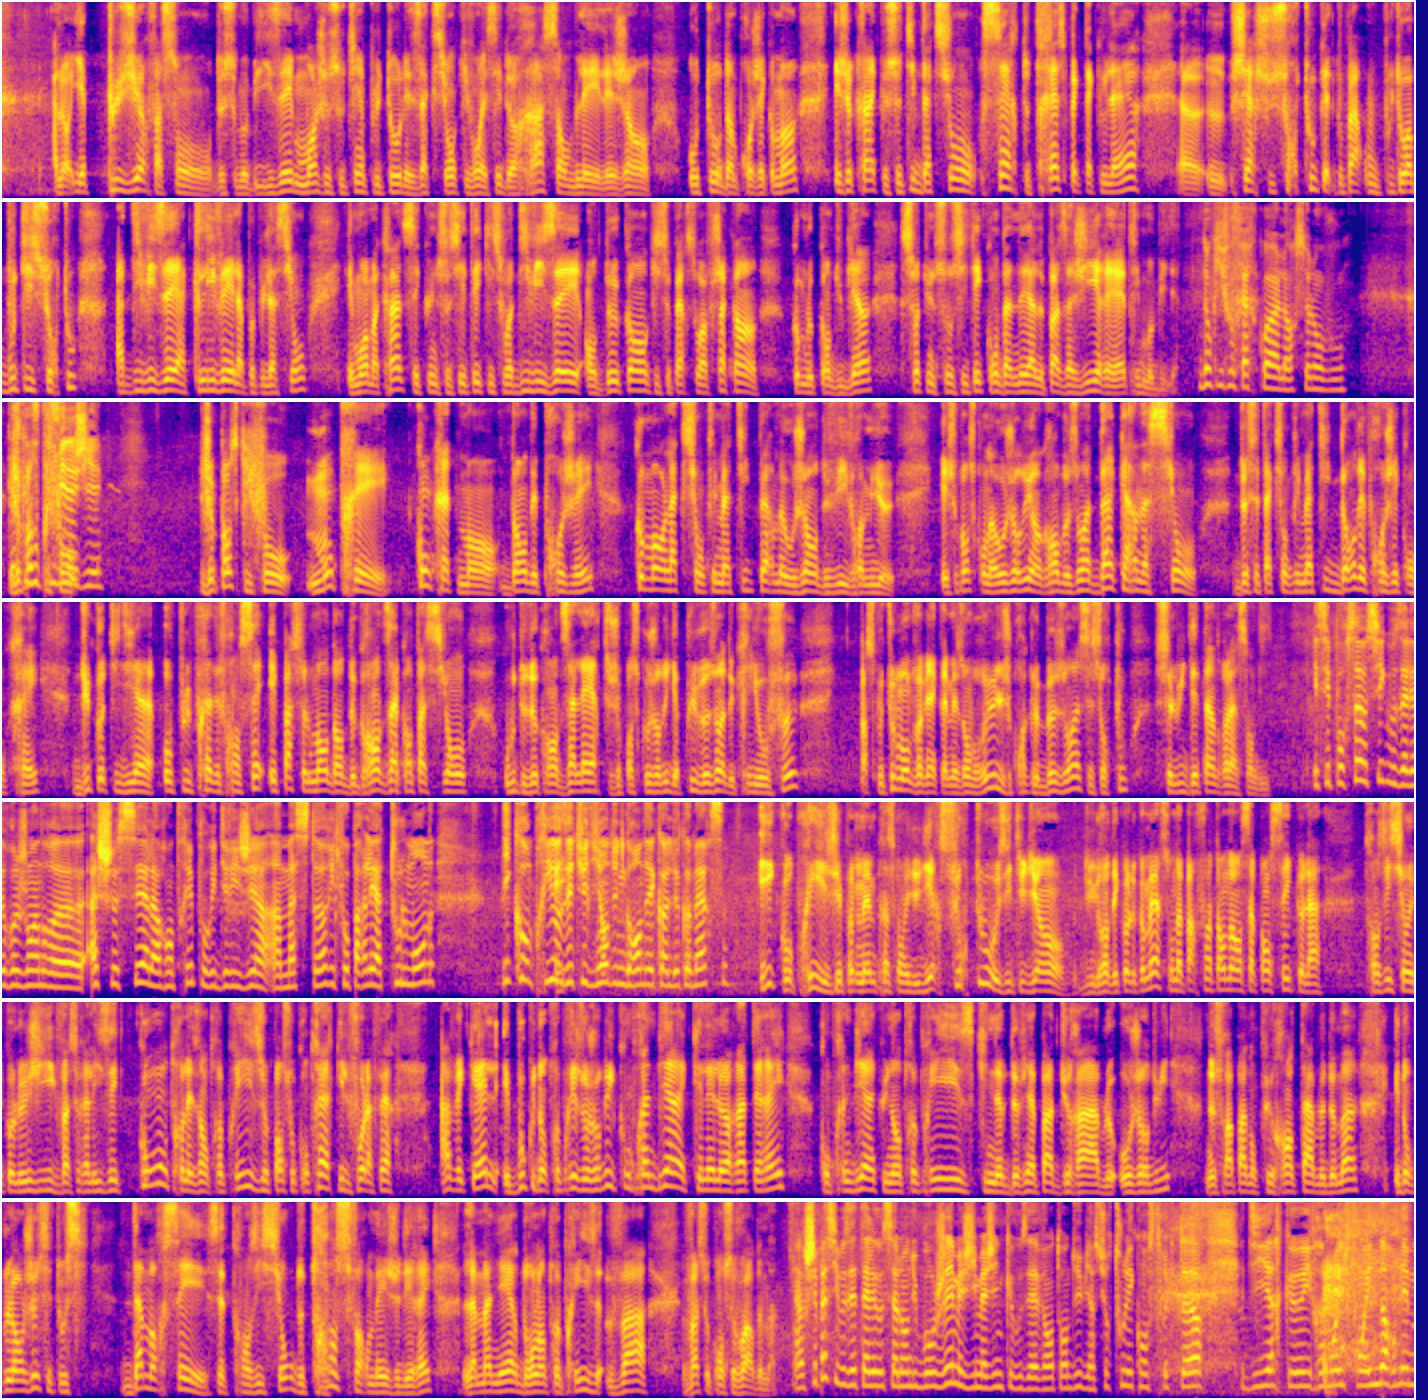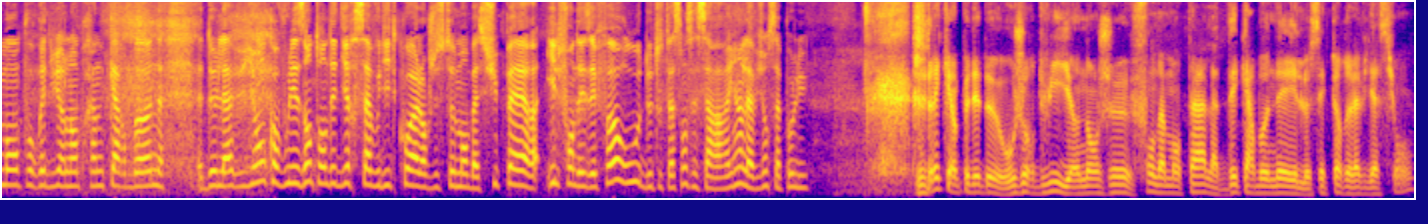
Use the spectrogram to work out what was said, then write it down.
Alors, il y a plusieurs façons de se mobiliser. Moi, je soutiens plutôt les actions qui vont essayer de rassembler les gens autour d'un projet commun. Et je crains que ce type d'action, certes très spectaculaire, euh, euh, cherche surtout quelque part, ou plutôt aboutisse surtout à diviser, à cliver la population. Et moi, ma crainte, c'est qu'une société qui soit divisée en deux camps, qui se perçoivent chacun comme le camp du bien, soit une société condamnée à ne pas agir et à être immobile. Donc il faut faire quoi alors, selon vous? Qu'est-ce que vous privilégiez? Je pense qu'il faut montrer concrètement dans des projets comment l'action climatique permet aux gens de vivre mieux. Et je pense qu'on a aujourd'hui un grand besoin d'incarnation de cette action climatique dans des projets concrets, du quotidien au plus près des Français, et pas seulement dans de grandes incantations ou de, de grandes alertes. Je pense qu'aujourd'hui, il n'y a plus besoin de crier au feu, parce que tout le monde voit bien que la maison brûle. Je crois que le besoin, c'est surtout celui d'éteindre l'incendie. Et c'est pour ça aussi que vous allez rejoindre HEC euh, à la rentrée pour y diriger un master. Il faut parler à tout le monde, y compris aux étudiants d'une grande école de commerce y compris, j'ai même presque envie de dire, surtout aux étudiants d'une grande école de commerce. On a parfois tendance à penser que la transition écologique va se réaliser contre les entreprises. Je pense au contraire qu'il faut la faire avec elles. Et beaucoup d'entreprises aujourd'hui comprennent bien quel est leur intérêt, comprennent bien qu'une entreprise qui ne devient pas durable aujourd'hui ne sera pas non plus rentable demain. Et donc l'enjeu, c'est aussi d'amorcer cette transition, de transformer, je dirais, la manière dont l'entreprise va, va se concevoir demain. Alors, je ne sais pas si vous êtes allé au Salon du Bourget, mais j'imagine que vous avez entendu, bien sûr, tous les constructeurs dire que vraiment, ils font énormément pour réduire l'empreinte carbone de l'avion. Quand vous les entendez dire ça, vous dites quoi? Alors, justement, bah, super, ils font des efforts ou de toute façon, ça sert à rien, l'avion, ça pollue? Je dirais qu'il y a un peu des deux. Aujourd'hui, il y a un enjeu fondamental à décarboner le secteur de l'aviation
